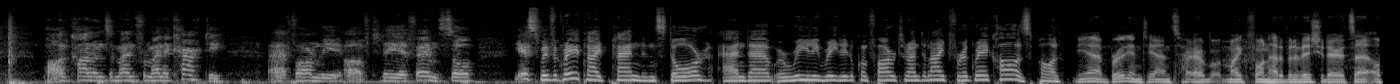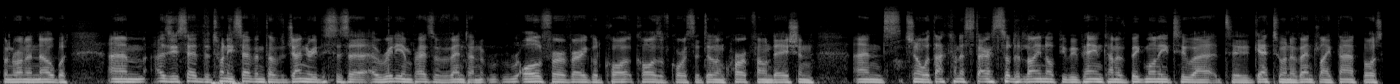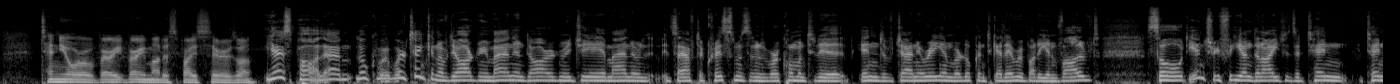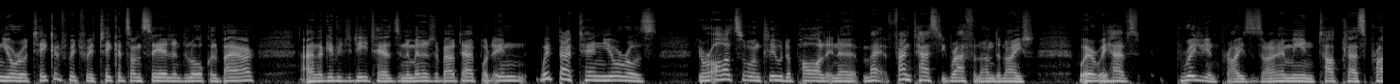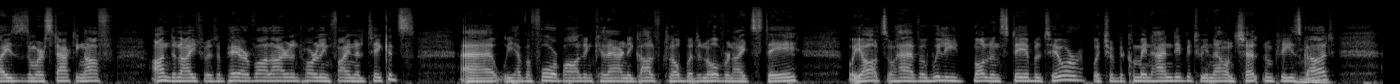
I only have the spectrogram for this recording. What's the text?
Paul Collins, a man from Annacarty, uh, formerly of Today FM. So, yes, we have a great night planned in store, and uh, we're really, really looking forward to around the night for a great cause, Paul. Yeah, brilliant. Yeah, and sorry, our microphone had a bit of issue there. It's uh, up and running now. But um, as you said, the 27th of January, this is a, a really impressive event, and all for a very good cause, of course, the Dylan Quirke Foundation. And you know, with that kind of star-studded lineup, you'd be paying kind of big money to uh, to get to an event like that. But ten euro, very very modest price here as well. Yes, Paul. Um, look, we're, we're thinking of the ordinary man and the ordinary GAA man, and it's after Christmas, and we're coming to the end of January, and we're looking to get everybody involved. So the entry fee on the night is a 10, 10 euro ticket, which with tickets on sale in the local bar, and I'll give you the details in a minute about that. But in with that ten euros you're also included, Paul, in a fantastic raffle on the night where we have brilliant prizes, and I mean top class prizes, and we're starting off on the night with a pair of All Ireland hurling final tickets. Uh, we have a four ball in Killarney Golf Club with an overnight stay. We also have a Willie Mullins stable tour, which will come in handy between now and Cheltenham, please mm. God.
